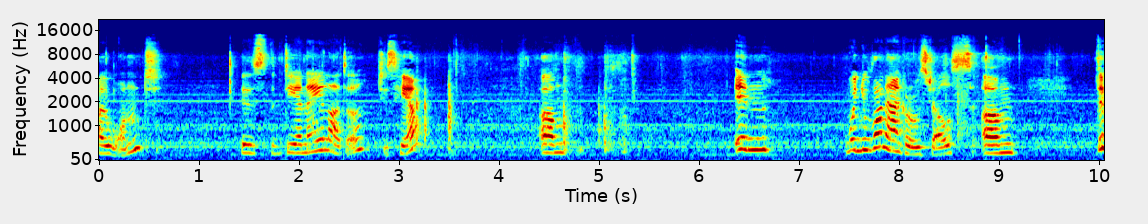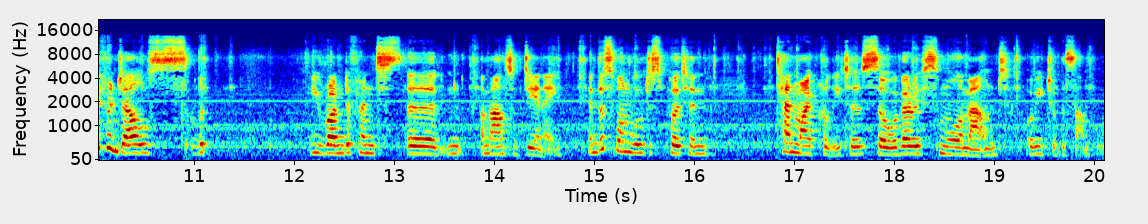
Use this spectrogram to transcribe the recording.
I want is the DNA ladder, which is here. Um, in when you run agarose gels, um, different gels you run different uh, amounts of DNA. In this one, we'll just put in 10 microliters, so a very small amount of each of the sample.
